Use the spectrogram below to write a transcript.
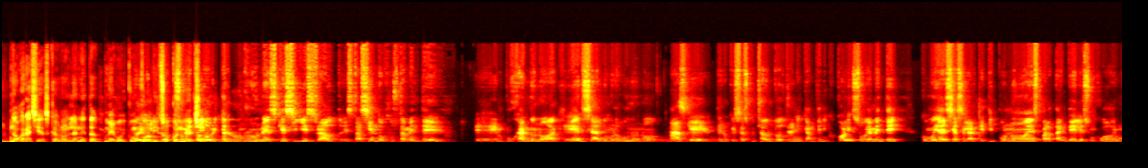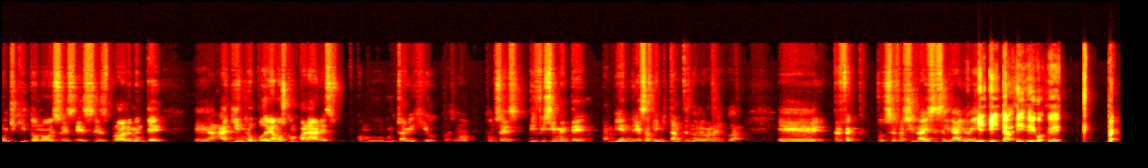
no, gracias, cabrón. La neta, me voy con No, Collins lo- o con sobre Mechie. todo ahorita el run run es que CJ Stroud está haciendo justamente eh, empujando, ¿no? A que él sea el número uno, ¿no? Más que de lo que se ha escuchado en todo el training camp de Nico Collins. Obviamente, como ya decías, el arquetipo no es para Tank Dell, es un jugador muy chiquito, ¿no? Es, es, es, probablemente eh, a quien lo podríamos comparar, es como un Tariq Hill, pues, ¿no? Entonces, difícilmente también esas limitantes no le van a ayudar. Eh, perfecto. Entonces, Rashid Rice es el gallo ahí. Y, ah, digo, eh,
